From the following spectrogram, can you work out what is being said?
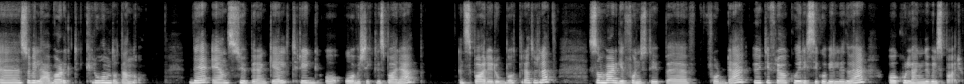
eh, så ville jeg valgt kron.no. Det er en superenkel, trygg og oversiktlig spareapp, en sparerobot rett og slett, som velger fondstype for deg ut ifra hvor risikovillig du er, og hvor lenge du vil spare.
